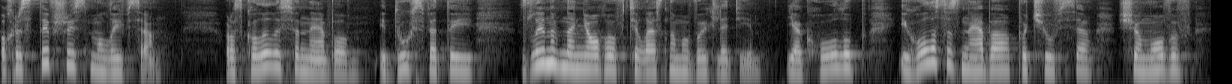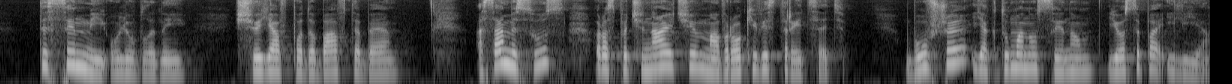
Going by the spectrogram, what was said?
охрестившись, молився, розколилося небо, і Дух Святий Злинув на нього в тілесному вигляді, як голуб, і голос з неба почувся, що мовив: Ти син мій улюблений, що я вподобав тебе. А сам Ісус, розпочинаючи, мав років із тридцять, бувши, як думано, сином Йосипа Ілія.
